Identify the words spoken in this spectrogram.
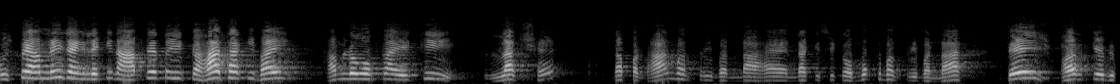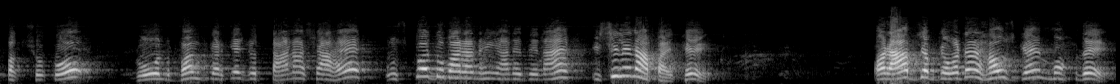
उस पर हम नहीं जाएँगे, लेकिन आपने तो ये कहा था कि भाई, हम लोगों का एक ही लक्ष्य है, न प्रधानमंत्री बनना है, न किसी को मुख्यमंत्री बनना देश भर के विपक्षों को गोल बंद करके जो तानाशाह है, उसको दोबारा नहीं आने देना है, इसीलिए ना पाए थे। और आप जब गवर्नर हाउस गए, महोदय,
